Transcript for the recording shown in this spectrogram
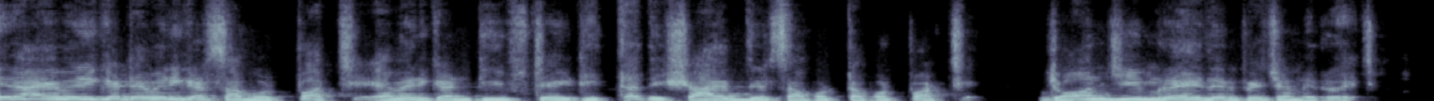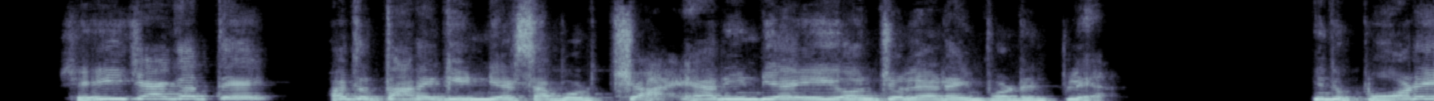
এরা আমেরিকা আমেরিকার সাপোর্ট পাচ্ছে আমেরিকান ডিপ স্টেট ইত্যাদি সাহেবদের সাপোর্ট টাপোর্ট পাচ্ছে, জন জিমরা এদের পেছনে রয়েছে। সেই জায়গাতে হয়তো তারেক ইন্ডিয়ার সাপোর্ট চায়, আর ইন্ডিয়া এই অঞ্চলে একটা ইম্পর্টেন্ট প্লেয়ার কিন্তু পরে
